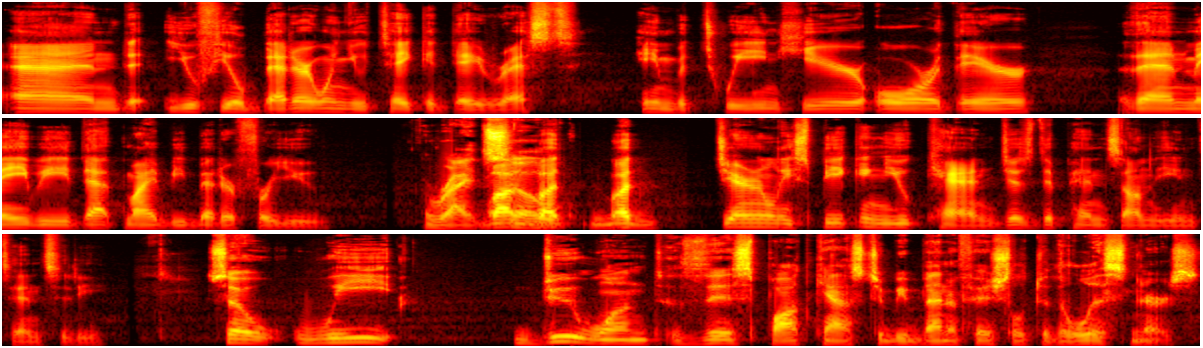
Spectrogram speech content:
and you feel better when you take a day rest in between here or there, then maybe that might be better for you. Right. But so, but but generally speaking, you can. Just depends on the intensity. So we do want this podcast to be beneficial to the listeners.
